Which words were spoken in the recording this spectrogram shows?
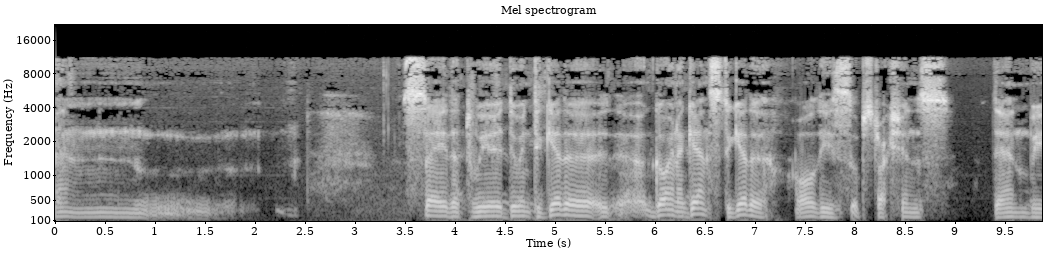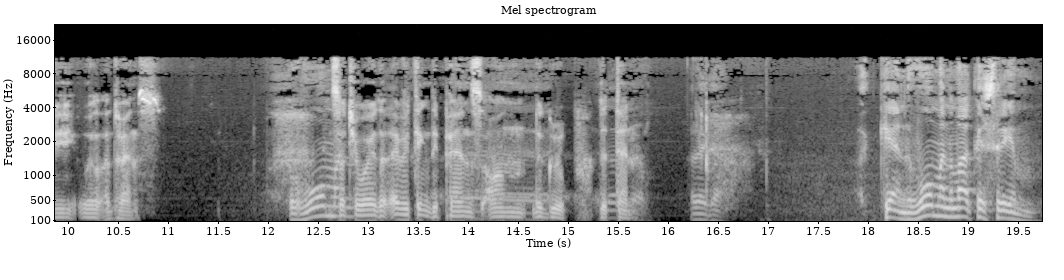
and say that we're doing together, uh, going against together all these obstructions, then we will advance. In such a way that everything depends on the group, the ten. כן, וומן מק 20.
